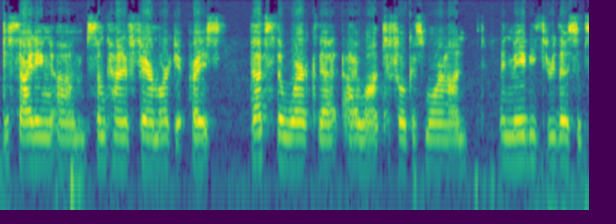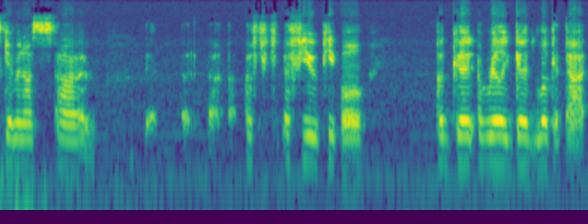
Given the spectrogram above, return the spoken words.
deciding um, some kind of fair market price that's the work that i want to focus more on and maybe through this it's given us uh, a, f- a few people a good a really good look at that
